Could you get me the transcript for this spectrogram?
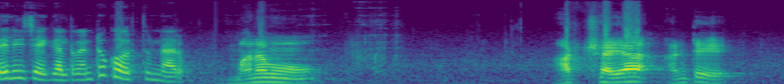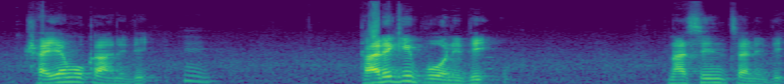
తెలియచేయగలరంటూ కోరుతున్నారు. మనము అక్షయ అంటే క్షయము కానిది తరిగిపోనిది నశించనిది.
